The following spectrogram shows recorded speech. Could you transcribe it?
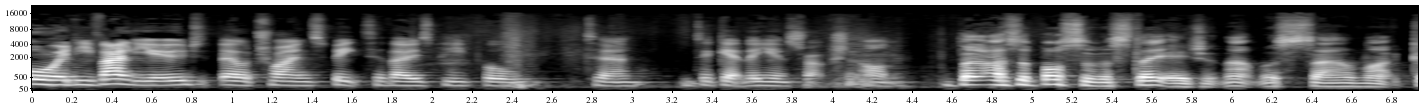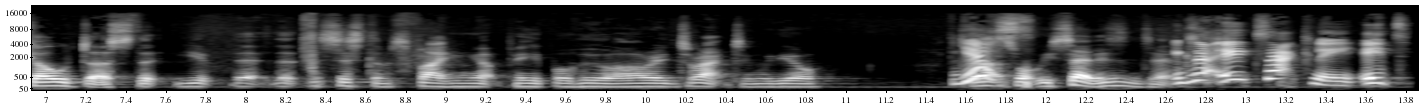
already valued, they'll try and speak to those people to, to get the instruction on. But as a boss of a state agent, that must sound like gold dust that, you, that, that the system's flagging up people who are interacting with your. Yes, That's what we said, isn't it? Exactly. Exactly. It's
